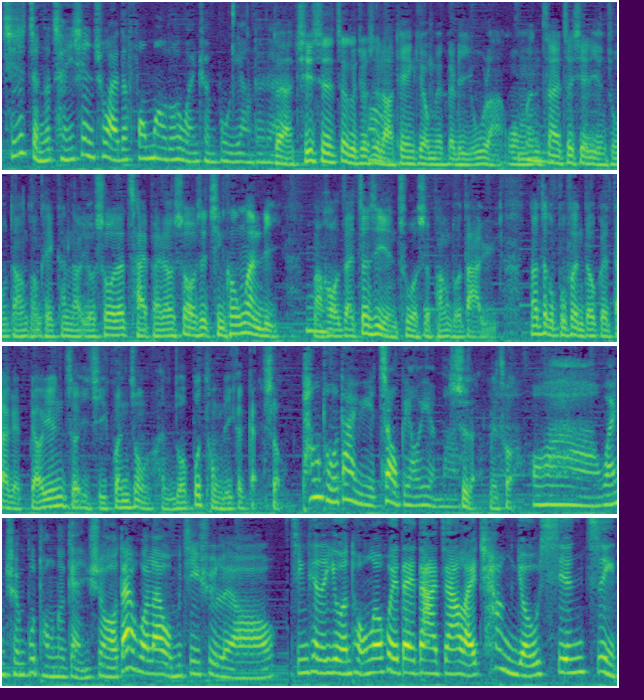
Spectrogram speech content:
其实整个呈现出来的风貌都会完全不一样，对不对？对啊，其实这个就是老天爷给我们一个礼物啦。哦、我们在这些演出当中可以看到，有时候在彩排的时候是晴空万里，嗯、然后在正式演出的是滂沱大雨。那这个部分都可以带给表演者以及观众很多不同的一个感受。滂沱大雨也照表演吗？是的，没错。哇，完全不同的感受。待会回来我们继续聊。今天的艺文同乐会带大家来畅游仙境，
